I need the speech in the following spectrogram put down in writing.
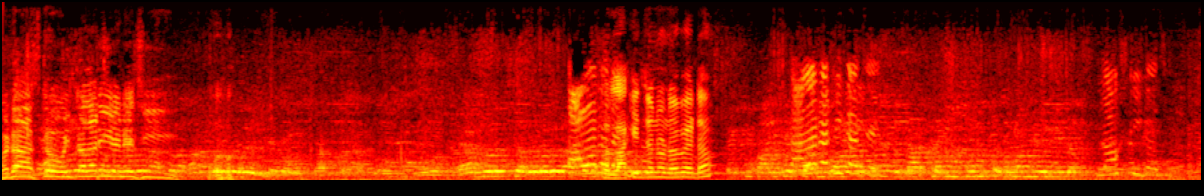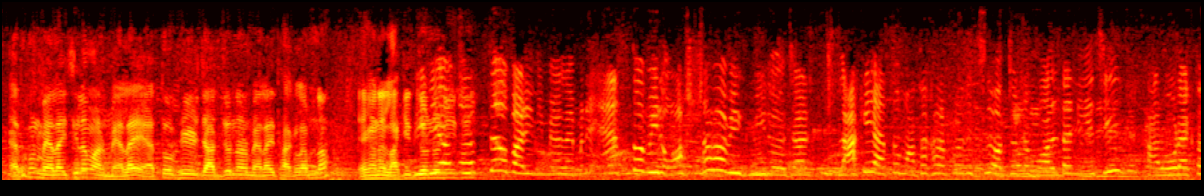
ওটা আজকে ওই কালারই এনেছি। কালারটা তো লাকির জন্য নেবে এটা? কালারটা ঠিক আছে। লক ঠিক আছে। এতক্ষণ মেলায় ছিলাম আর মেলায় এত ভিড় যার জন্য আর মেলায় থাকলাম না। এখানে লাকির জন্য নিয়েছি। করতেও পারিনি মেলায় মানে এত ভিড়, অস্বাভাবিক ভিড় হয়েছে। আর লাকি এত মাথা খারাপ করে দিচ্ছিল, ওর জন্য বলটা নিয়েছি। আর ওর একটা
